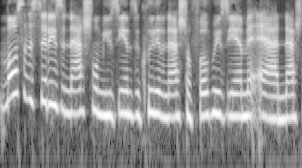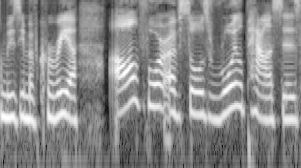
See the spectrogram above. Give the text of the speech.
most of the cities and national museums, including the National Folk Museum and National Museum of Korea, all four of Seoul's royal palaces,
